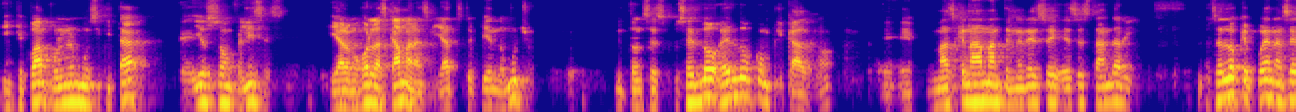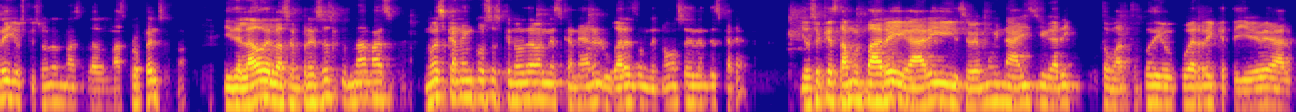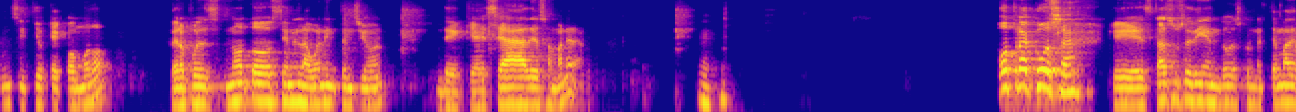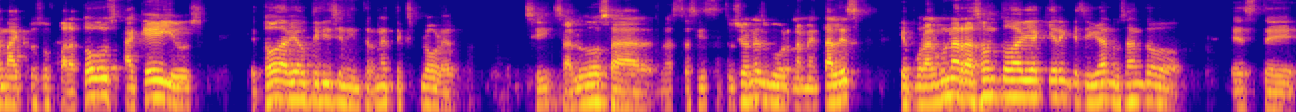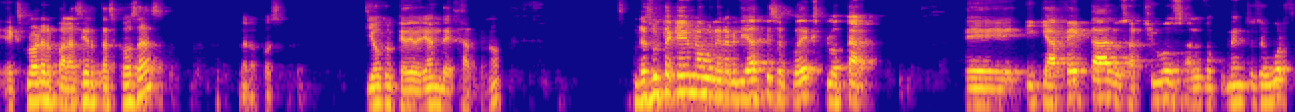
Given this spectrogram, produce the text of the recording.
y que puedan poner musiquita, ellos son felices. Y a lo mejor las cámaras, y ya te estoy pidiendo mucho. Entonces, pues es lo, es lo complicado, ¿no? Eh, eh, más que nada mantener ese, ese estándar y pues es lo que pueden hacer ellos, que son los más, los más propensos, ¿no? Y del lado de las empresas, pues nada más, no escaneen cosas que no deben escanear en lugares donde no se deben de escanear. Yo sé que está muy padre llegar y se ve muy nice llegar y tomar tu código QR y que te lleve a algún sitio que cómodo, pero pues no todos tienen la buena intención de que sea de esa manera. Otra cosa que está sucediendo es con el tema de Microsoft para todos aquellos que todavía utilicen Internet Explorer. ¿sí? Saludos a nuestras instituciones gubernamentales que por alguna razón todavía quieren que sigan usando este Explorer para ciertas cosas. Bueno, pues yo creo que deberían dejarlo, ¿no? Resulta que hay una vulnerabilidad que se puede explotar eh, y que afecta a los archivos, a los documentos de Word.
